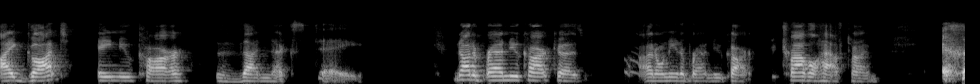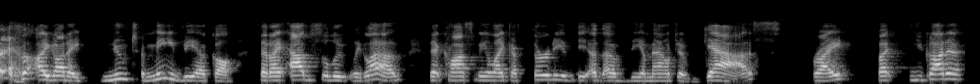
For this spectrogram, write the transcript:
I got a new car the next day. Not a brand new car because I don't need a brand new car. I travel half time. I got a new to me vehicle that I absolutely love that cost me like a 30 of the, of the amount of gas, right? But you got to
